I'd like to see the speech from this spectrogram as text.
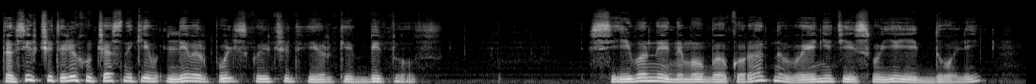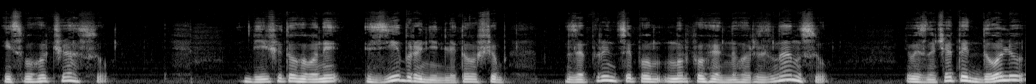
та всіх чотирьох учасників Ліверпульської четвірки Бітлз. Всі вони, немов би акуратно вийняті із своєї долі і свого часу. Більше того, вони зібрані для того, щоб за принципом морфогенного резонансу визначати долю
